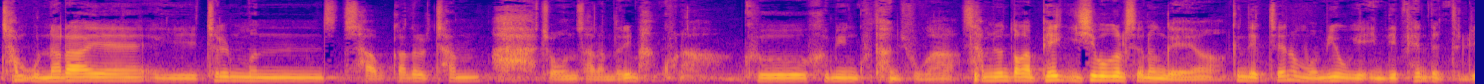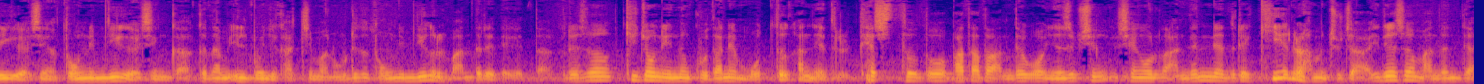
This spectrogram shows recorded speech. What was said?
참 우리나라의 이 젊은 사업가들 참 아, 좋은 사람들이 많구나. 그 허민 구단주가 3년 동안 120억을 쓰는 거예요. 근데 저는 뭐 미국의 independent 리그가 있으니까 독립 리그가 있으니까 그다음에 일본이 갔지만 우리도 독립 리그를 만들어야 되겠다. 그래서 기존에 있는 구단에 못 들어간 애들 테스트도 받아도 안 되고 연습생으로도 안 되는 애들의 기회를 한번 주자. 이래서 만든데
